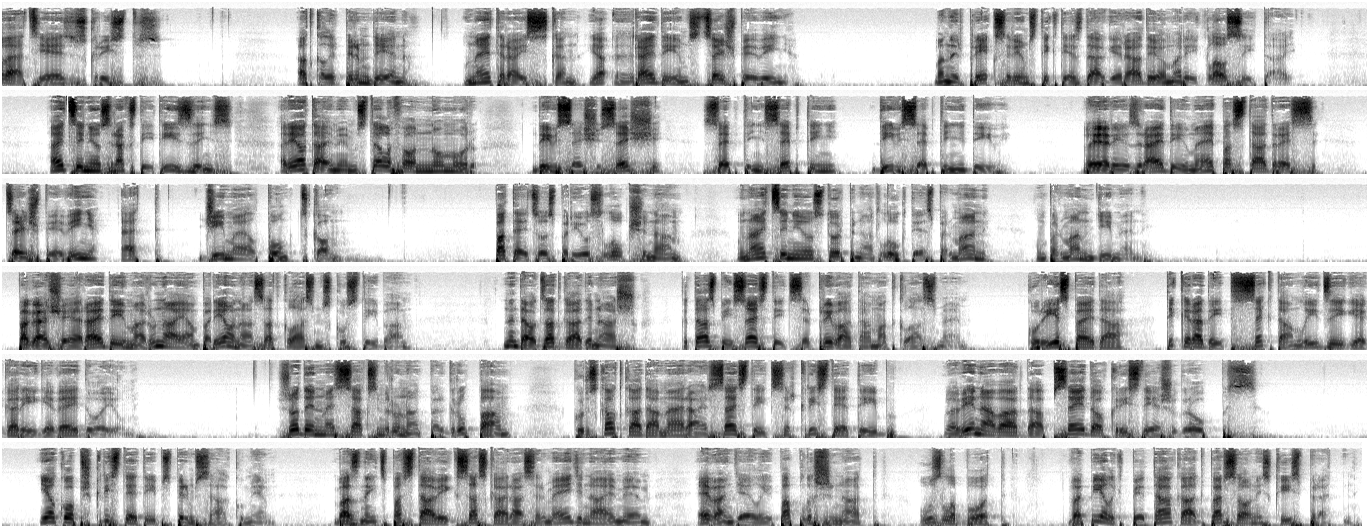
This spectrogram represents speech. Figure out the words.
Slavēts Jēzus Kristus. Atkal ir pirmdiena, un ēterā izskan ja, raidījums Ceļš pie viņa. Man ir prieks ar jums tikties, dārgie rādījumi, arī klausītāji. Aicinu jūs rakstīt īsiņas ar jautājumiem uz telefona numuru 266, 77, 272, vai arī uz raidījuma e-pasta adresi ceļš pie viņa at gmail.com. Pateicos par jūsu lūgšanām un aicinu jūs turpināt lūgties par mani un par manu ģimeni. Pagājušajā raidījumā runājām par jaunās atklāsmes kustībām. Nedaudz atgādināšu, ka tās bija saistītas ar privātām atklāsmēm, kuru iespējā tika radītas sektām līdzīgie garīgie veidojumi. Šodien mēs sāksim runāt par grupām, kuras kaut kādā mērā ir saistītas ar kristietību, vai vienā vārdā pseido-kristiešu grupas. Jau kopš kristietības pirmsākumiem baznīca pastāvīgi saskārās ar mēģinājumiem evaņģēlīju paplašināt, uzlabot vai pielikt pie tā kādu personisku izpratni.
